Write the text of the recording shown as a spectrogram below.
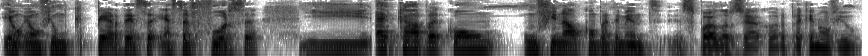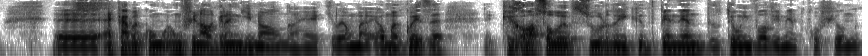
É um, é um filme que perde essa, essa força e acaba com um final completamente, spoilers já agora, para quem não viu, uh, acaba com um final granguinol, não é? Aquilo é uma, é uma coisa que roça o absurdo e que dependendo do teu envolvimento com o filme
